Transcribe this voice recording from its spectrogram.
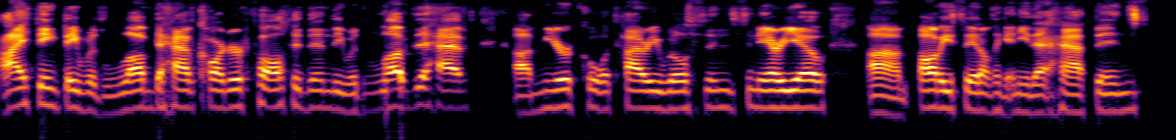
I think they would love to have Carter fall to them. They would love to have a miracle Tyree Wilson scenario. Um, obviously, I don't think any of that happens.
